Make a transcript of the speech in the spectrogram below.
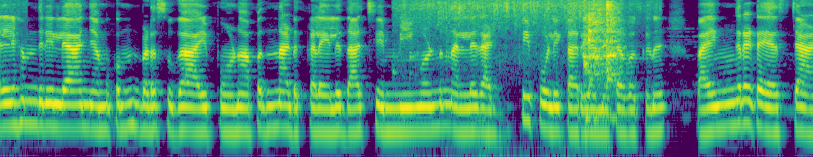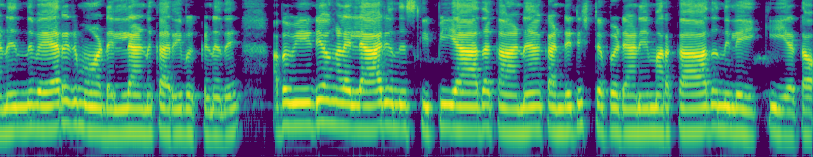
അലഹമില്ല നമുക്കും ഇവിടെ സുഖമായി പോണു. അപ്പം ഇന്ന് അടുക്കളയിൽ ഇതാ ചെമ്മീൻ കൊണ്ട് നല്ലൊരു അടിപൊളി കറി വന്നിട്ട് വെക്കണ്. ഭയങ്കര ടേസ്റ്റാണ് ഇന്ന് വേറൊരു മോഡലിലാണ് കറി വെക്കണത്. അപ്പോൾ വീഡിയോ നിങ്ങൾ എല്ലാവരും ഒന്ന് സ്കിപ്പ് ചെയ്യാതെ കാണുക. കണ്ടിട്ട് ഇഷ്ടപ്പെടുകയാണെങ്കിൽ മറക്കാതെ ഒന്ന് ലൈക്ക് ചെയ്യട്ടോ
